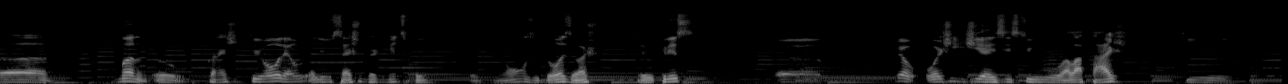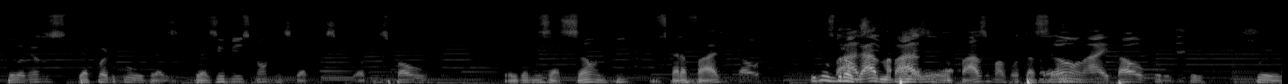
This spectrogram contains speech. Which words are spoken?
ah, mano, eu, quando a gente criou ali, ali o Session Tournaments foi em 2011, 12, eu acho. Eu e o Chris. ah, meu, hoje em dia existe o Alatage, que, pelo menos de acordo com o Brasil, Brasil Music Conference, que é a, é a principal organização, enfim, que os caras fazem e tal Tudo uns faz- drogados, uma faz, panela. faz uma votação lá e tal por, por, por,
